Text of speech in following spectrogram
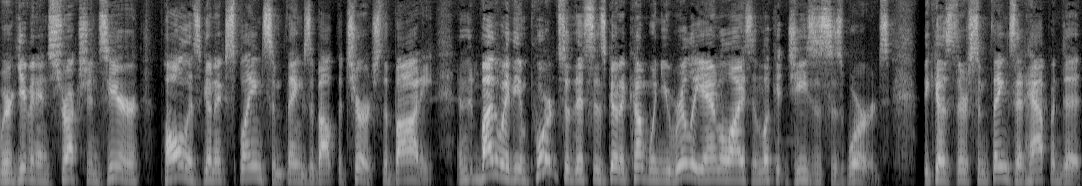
we're given instructions here. Paul is going to explain some things about the church, the body. And by the way, the importance of this is going to come when you really analyze and look at Jesus's words, because there's some things that happen to,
